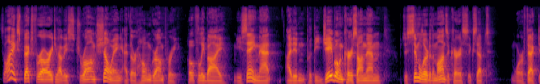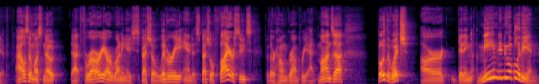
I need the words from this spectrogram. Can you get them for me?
So I expect Ferrari to have a strong showing at their home Grand Prix. Hopefully, by me saying that, I didn't put the J Bone curse on them, which is similar to the Monza curse, except more effective. I also must note that Ferrari are running a special livery and special fire suits for their home Grand Prix at Monza both of which are getting memed into oblivion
